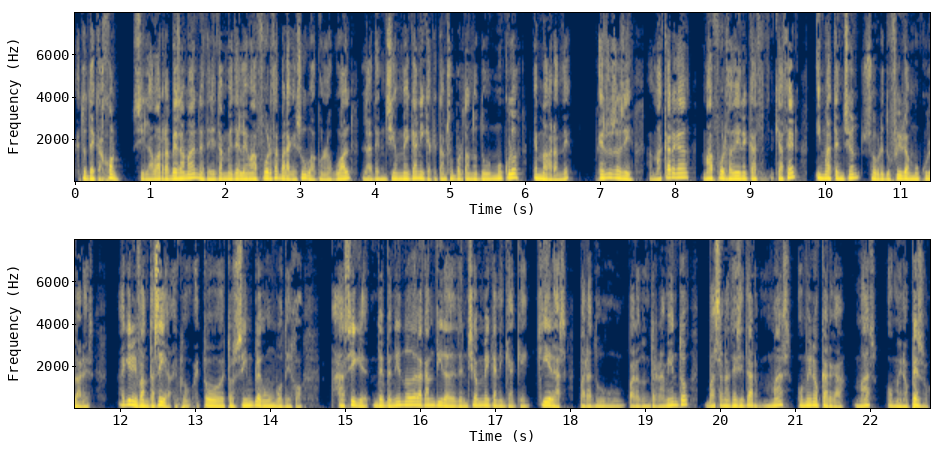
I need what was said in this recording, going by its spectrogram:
esto es de cajón. Si la barra pesa más, necesitan meterle más fuerza para que suba, con lo cual la tensión mecánica que están soportando tus músculos es más grande. Eso es así. A más carga, más fuerza tiene que hacer y más tensión sobre tus fibras musculares. Aquí no hay fantasía. Esto, esto, esto es simple como un botijo. Así que, dependiendo de la cantidad de tensión mecánica que quieras para tu, para tu entrenamiento, vas a necesitar más o menos carga, más o menos peso.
